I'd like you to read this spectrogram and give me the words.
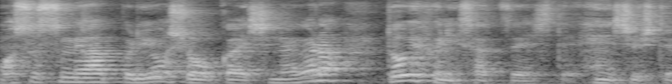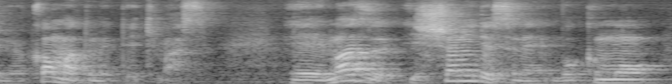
おすすめアプリを紹介しながらどういうふうに撮影して編集しているのかをまとめていきます。えー、まず一緒にですね、僕も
